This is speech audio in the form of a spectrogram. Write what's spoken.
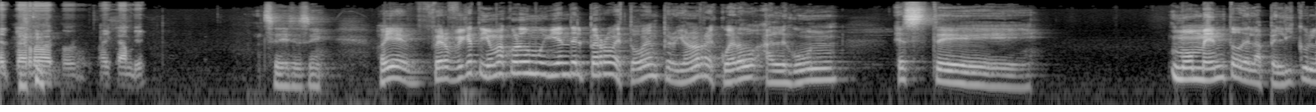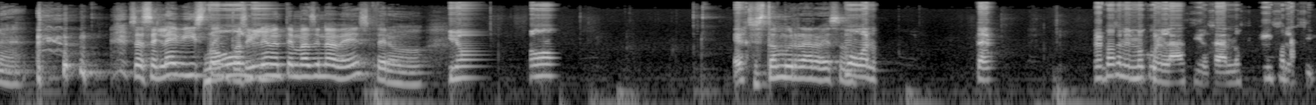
El perro Beethoven. Ahí cambia. Sí, sí, sí. Oye, pero fíjate, yo me acuerdo muy bien del perro Beethoven, pero yo no recuerdo algún. Este. momento de la película. o sea, se la he visto posiblemente más de una vez, pero. Yo. No Está muy raro eso. Bueno. Me pasa lo mismo con Lassie, o sea, no sé qué hizo Lassie.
